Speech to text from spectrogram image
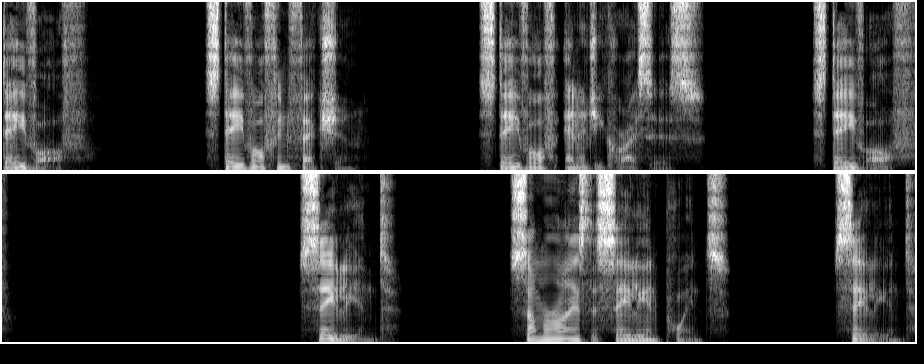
Stave off. Stave off infection. Stave off energy crisis. Stave off. Salient. Summarize the salient points. Salient.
